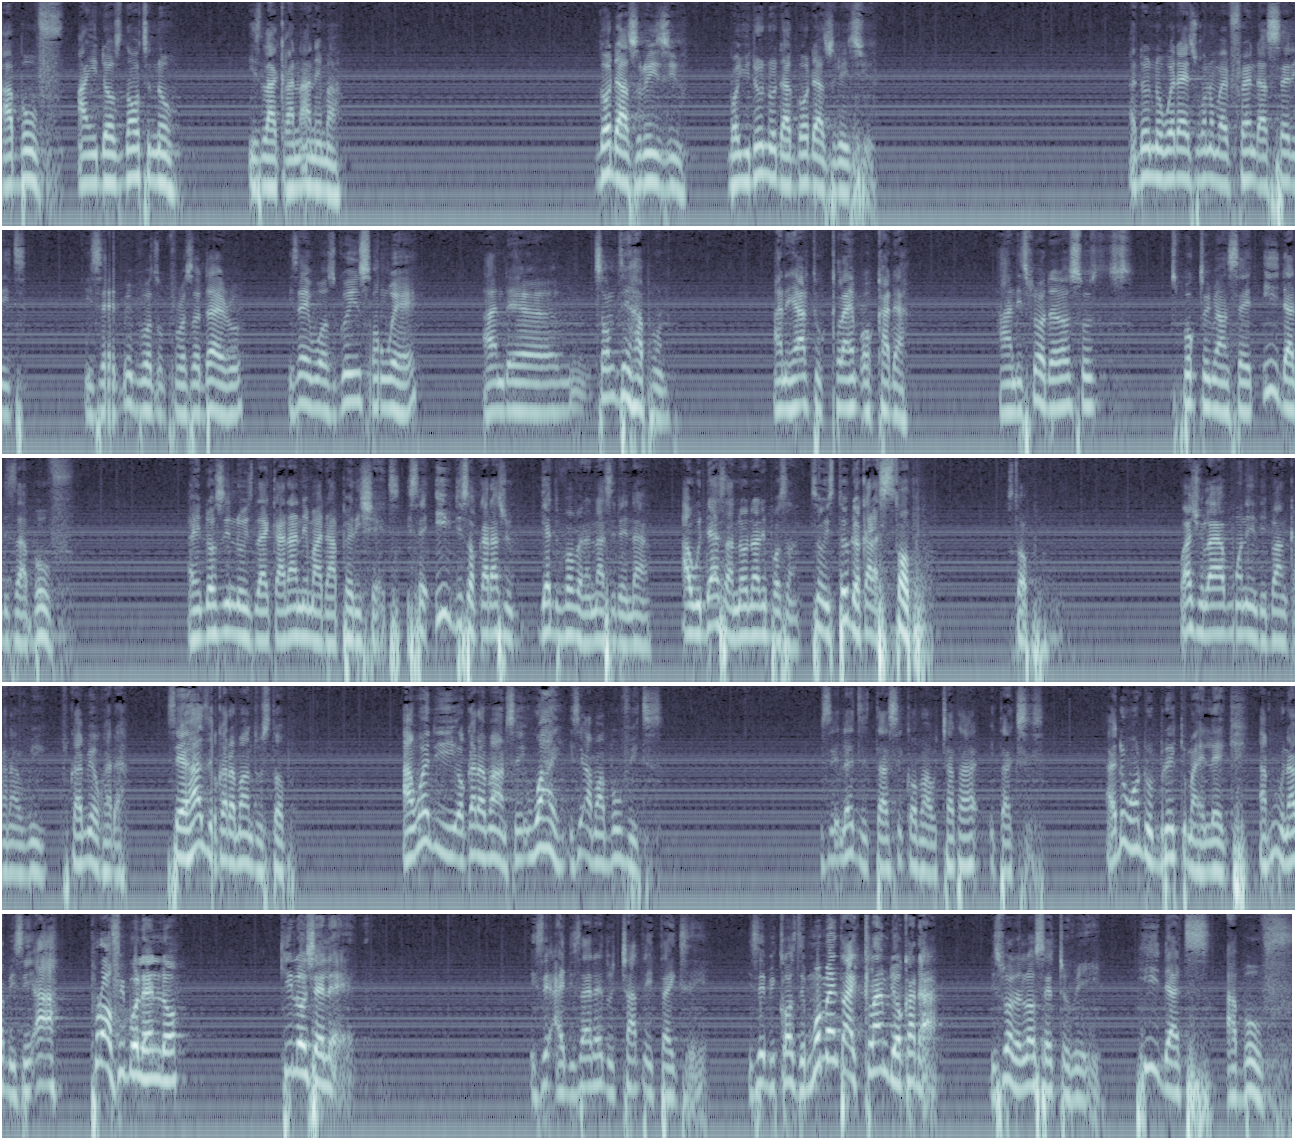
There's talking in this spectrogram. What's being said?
above and he does not know is like an animal. God has raised you, but you don't know that God has raised you. I don't know whether it's one of my friends that said it. He said, maybe it was Professor Dairo. He said he was going somewhere and um, something happened. And he had to climb Okada. And the Lord also spoke to me and said, He that is above, and he doesn't know it's like an animal that perishes. He said, If this Okada should get involved in an accident now, I would die as an ordinary person. So he told the Okada, Stop. Stop. Why should I have money in the bank and I will Okada? Said, How's the Okada man to stop? And when the Okada man say, Why? He said, I'm above it. He said, Let the taxi come, I'll charter a taxi. I don't want to break my leg. And people now be saying, Ah, prof ibo lẹ ń lọ kí he say i decided to charter a taxi he say because the moment i climbed the okada this is what the lord said to me he that's above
